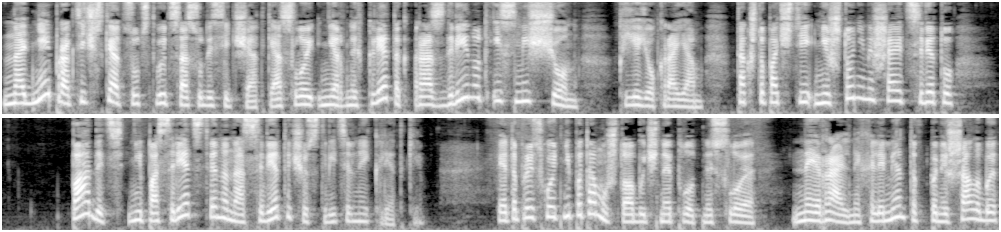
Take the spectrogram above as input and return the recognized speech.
Над ней практически отсутствуют сосуды сетчатки, а слой нервных клеток раздвинут и смещен к ее краям, так что почти ничто не мешает свету падать непосредственно на светочувствительные клетки. Это происходит не потому, что обычная плотность слоя нейральных элементов помешала бы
